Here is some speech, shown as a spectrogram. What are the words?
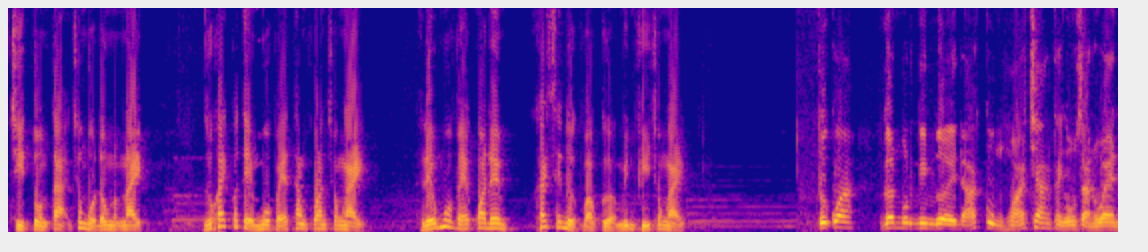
chỉ tồn tại trong mùa đông năm nay. Du khách có thể mua vé tham quan trong ngày. Nếu mua vé qua đêm, khách sẽ được vào cửa miễn phí trong ngày. Vừa qua, gần 1.000 người đã cùng hóa trang thành ông già Noel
